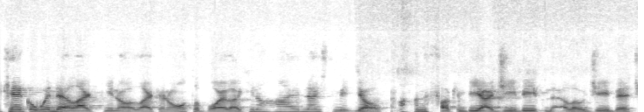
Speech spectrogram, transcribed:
you can't go in there like you know, like an altar boy, like you know, hi, nice to meet. Yo, I'm the fucking BIGV from the LOG, bitch.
